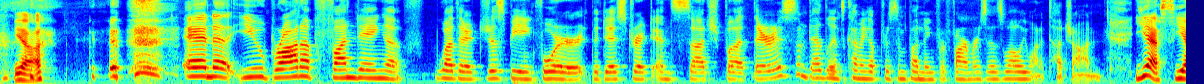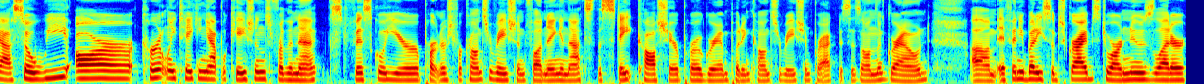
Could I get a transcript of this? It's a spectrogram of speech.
Yeah. and uh, you brought up funding, whether just being for the district and such, but there is some deadlines coming up for some funding for farmers as well we want to touch on. Yes, yeah. So we are currently taking applications for the next fiscal year Partners for Conservation funding, and that's the state cost share program, putting conservation practices on the ground. Um, if anybody subscribes to our newsletter,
